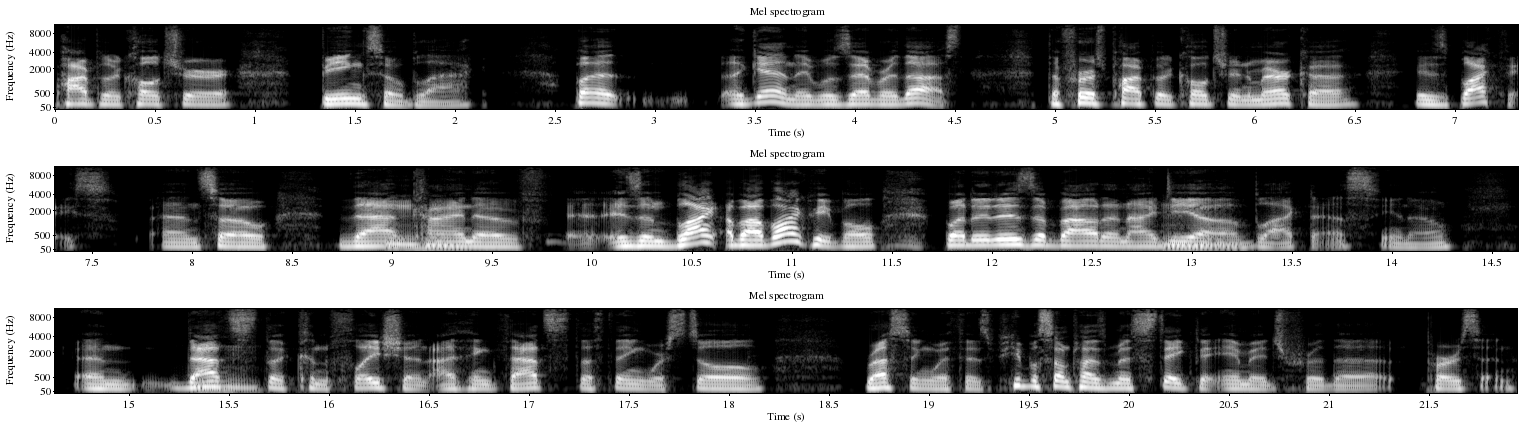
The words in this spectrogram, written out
popular culture being so black. But again, it was ever thus. The first popular culture in America is blackface. And so that mm-hmm. kind of isn't black about black people, but it is about an idea mm-hmm. of blackness, you know. And that's mm-hmm. the conflation. I think that's the thing we're still wrestling with is people sometimes mistake the image for the person.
